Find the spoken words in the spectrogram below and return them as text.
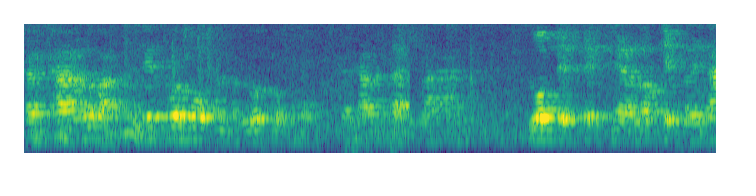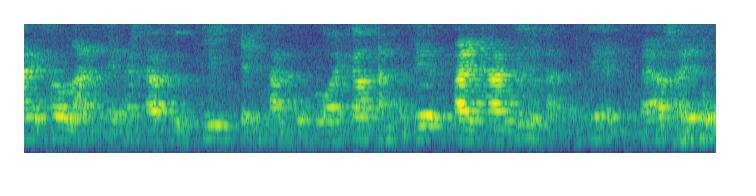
การค้าระหว่างประเทศทั่วโลกมันลดลงหมดนะครับแต่ล้านรวมเป็นเสร็จเนี่ยเราเก็บรายได้เข้ารัฐเนี่ยนะครับอยู่ที่7,609ประเทศปลายทางก็อยู่ต่างประเทศแล้วอาศัยส่ง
